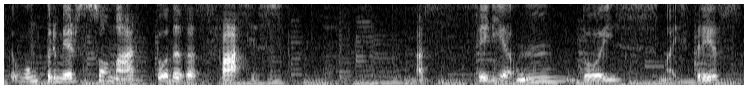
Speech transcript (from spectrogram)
Então vamos primeiro somar todas as faces. As, seria 1, 2, mais 3,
